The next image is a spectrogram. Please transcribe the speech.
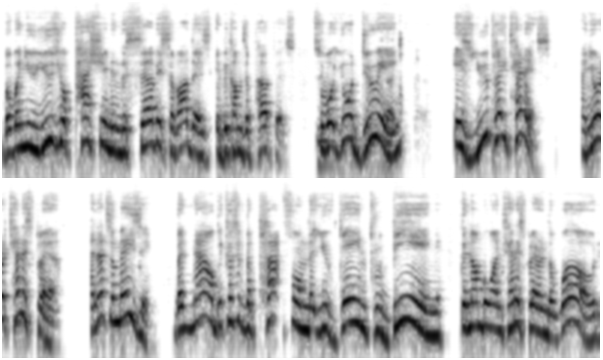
but when you use your passion in the service of others, it becomes a purpose. So mm-hmm. what you're doing is you play tennis and you're a tennis player, and that's amazing. But now, because of the platform that you've gained through being the number one tennis player in the world,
